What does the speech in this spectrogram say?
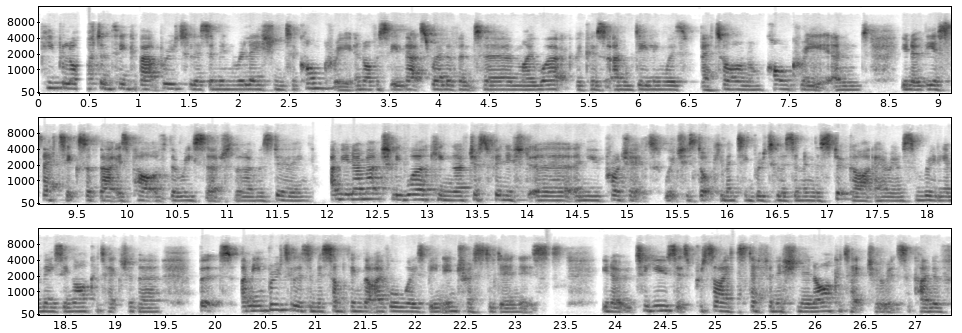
people often think about brutalism in relation to concrete, and obviously that's relevant to my work because I'm dealing with beton and concrete, and you know the aesthetics of that is part of the research that I was doing. I mean, I'm actually working. I've just finished a, a new project which is documenting brutalism in the Stuttgart area and some really amazing architecture there. But I mean, brutalism is something that I've always been interested in. It's you know to use its precise definition in architecture, it's a kind of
